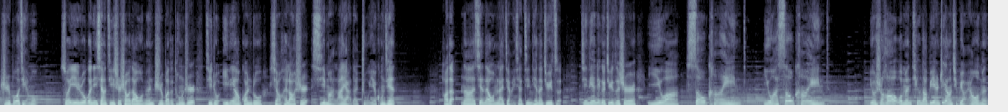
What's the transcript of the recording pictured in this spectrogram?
直播节目。所以，如果你想及时收到我们直播的通知，记住一定要关注小黑老师喜马拉雅的主页空间。好的，那现在我们来讲一下今天的句子。今天这个句子是 You are so kind. You are so kind. 有时候我们听到别人这样去表扬我们，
